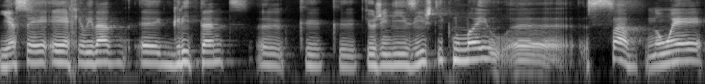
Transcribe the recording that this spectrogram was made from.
E essa é, é a realidade uh, gritante uh, que, que, que, hoje em dia existe e que no meio uh, se sabe. Não é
